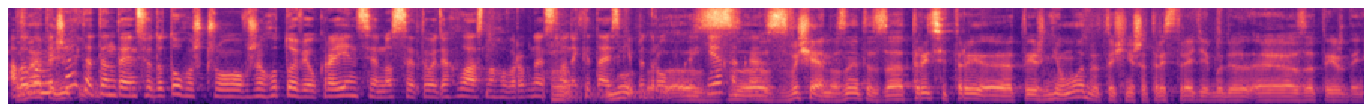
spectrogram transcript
А ви Знаєте, помічаєте тенденцію до того, що вже готові українці носити одяг власного виробництва, а не китайські Ну, підробки? Є з- таке? Звичайно, знаєте, за 33 тижні моди, точніше, 33-й буде е, за тиждень,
